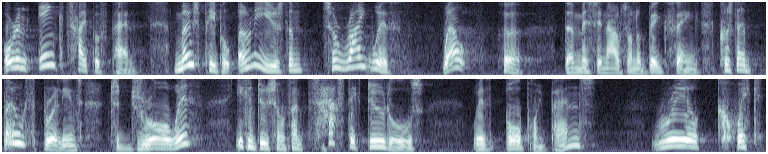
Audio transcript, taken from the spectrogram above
or an ink type of pen. Most people only use them to write with. Well, huh, they're missing out on a big thing because they're both brilliant to draw with. You can do some fantastic doodles with ballpoint pens. Real quick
